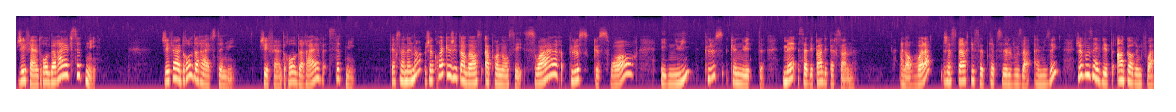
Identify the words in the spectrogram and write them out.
j'ai fait un drôle de rêve cette nuit. J'ai fait un drôle de rêve cette nuit. J'ai fait un drôle de rêve cette nuit. Personnellement, je crois que j'ai tendance à prononcer soir plus que soir et nuit plus que nuit, mais ça dépend des personnes. Alors voilà, j'espère que cette capsule vous a amusé. Je vous invite encore une fois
